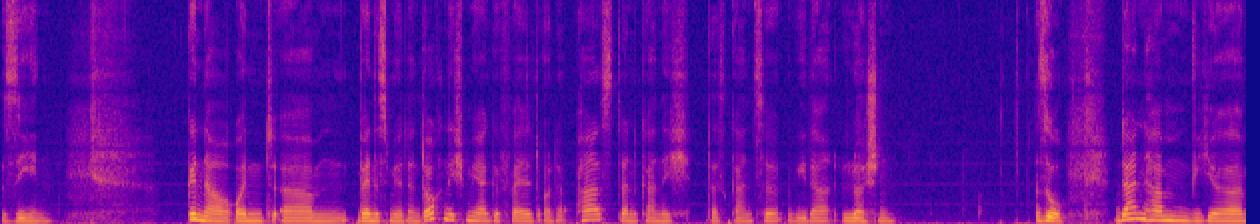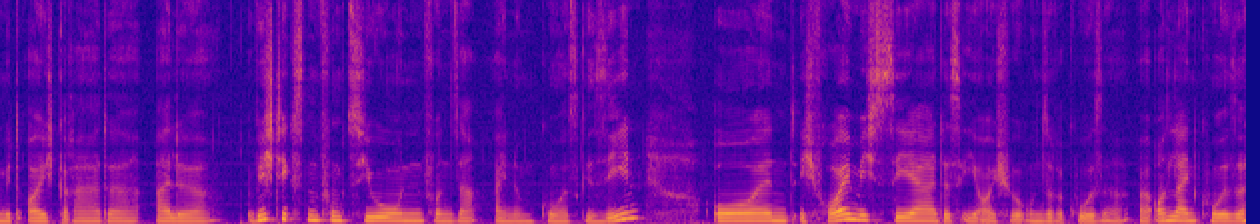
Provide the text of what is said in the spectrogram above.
sehen. Genau, und ähm, wenn es mir dann doch nicht mehr gefällt oder passt, dann kann ich das Ganze wieder löschen. So, dann haben wir mit euch gerade alle wichtigsten Funktionen von einem Kurs gesehen und ich freue mich sehr, dass ihr euch für unsere Kurse, äh, Online-Kurse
